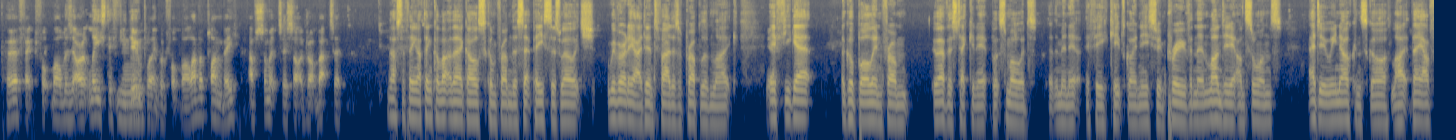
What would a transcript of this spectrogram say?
perfect football, does it? Or at least if you do mm. play good football, have a plan B, have something to sort of drop back to. That's the thing. I think a lot of their goals come from the set piece as well, which we've already identified as a problem. Like, if you get a good ball in from whoever's taking it, but Smallwood at the minute, if he keeps going, needs to improve, and then landing it on someone's Edu, we know can score. Like they have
